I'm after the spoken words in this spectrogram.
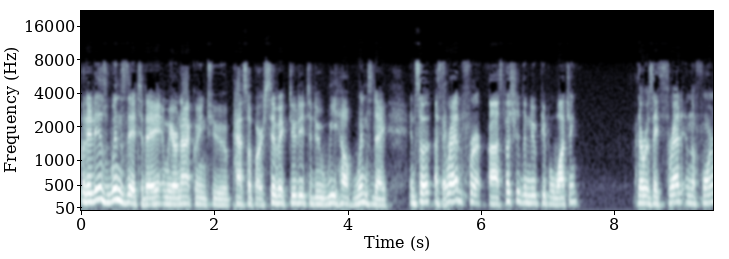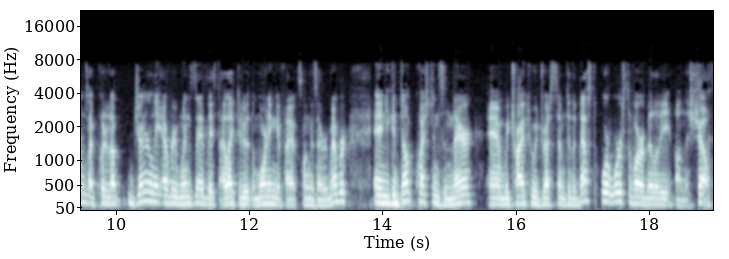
But it is Wednesday today, and we are not going to pass up our civic duty to do We Help Wednesday. And so, a thread for uh, especially the new people watching there was a thread in the forums. I put it up generally every Wednesday. At least I like to do it in the morning, if I, as long as I remember. And you can dump questions in there, and we try to address them to the best or worst of our ability on the show.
